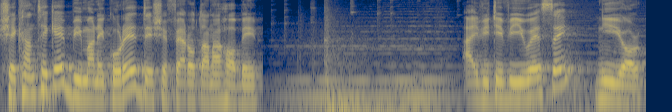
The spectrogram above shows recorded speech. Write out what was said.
সেখান থেকে বিমানে করে দেশে ফেরত আনা হবে। IVTV USA New York.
